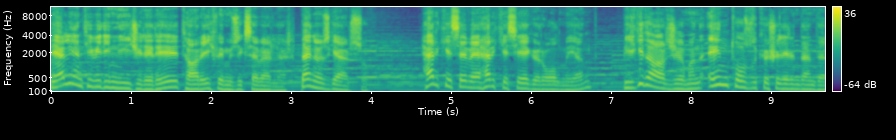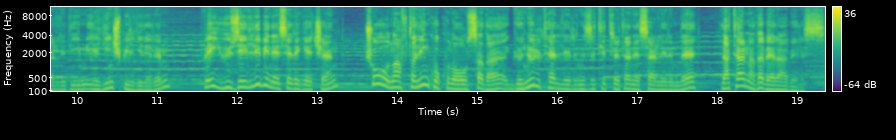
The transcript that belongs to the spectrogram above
Değerli NTV dinleyicileri, tarih ve müzik severler. Ben Özge Ersu. Herkese ve herkeseye göre olmayan, bilgi dağarcığımın en tozlu köşelerinden derlediğim ilginç bilgilerim ve 150 bin eseri geçen, çoğu naftalin kokulu olsa da gönül tellerinizi titreten eserlerimde Laterna'da beraberiz.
